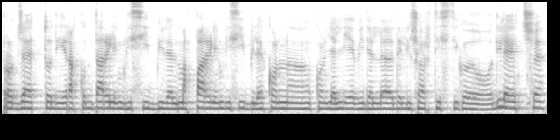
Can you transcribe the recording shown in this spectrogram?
progetto di raccontare l'invisibile, il mappare l'invisibile con, con gli allievi del, del liceo artistico di Lecce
